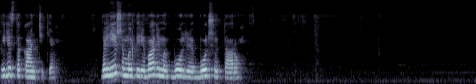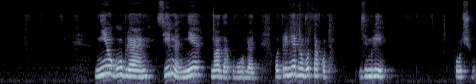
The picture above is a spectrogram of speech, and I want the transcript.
или стаканчики. В дальнейшем мы перевалим их более большую тару. Не углубляем, сильно не надо углублять. Вот примерно вот так вот земли почву.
